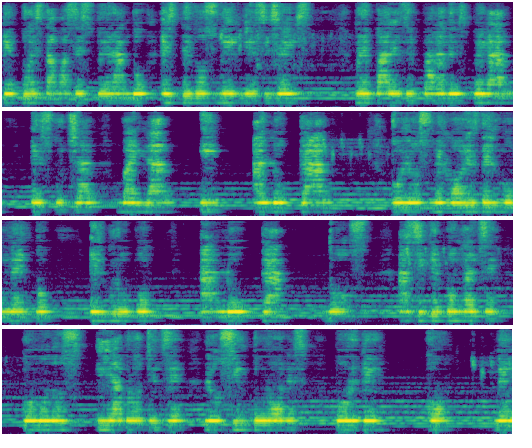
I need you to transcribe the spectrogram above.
que tú estabas esperando este 2016. Prepárese para despegar, escuchar, bailar y alocar con los mejores del momento, Así que pónganse cómodos y abróchense los cinturones porque comenzamos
